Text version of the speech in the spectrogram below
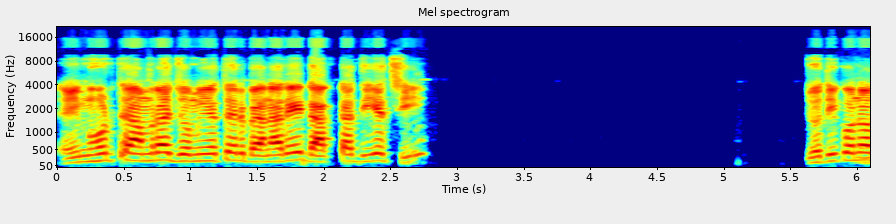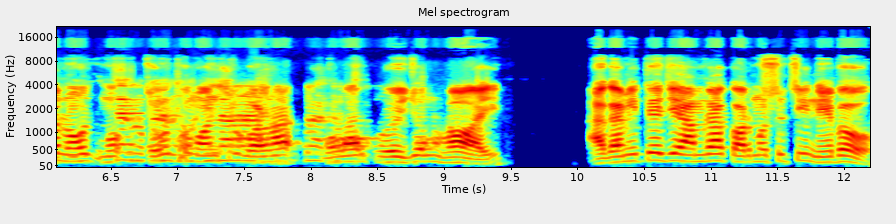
এই মুহূর্তে আমরা জমিয়তের ব্যানারেই ডাকটা দিয়েছি। যদি কোনো যৌথ মঞ্চ গড়া- গড়ার প্রয়োজন হয় আগামীতে যে আমরা কর্মসূচি নেব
